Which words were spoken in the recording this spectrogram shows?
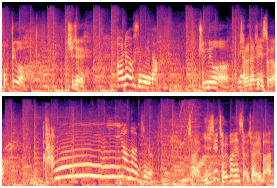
어때요? 취재. 어려웠습니다. 주인회원 잘할 자신 있어요? 당연하죠. 자, 이제 절반 했어요, 절반.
